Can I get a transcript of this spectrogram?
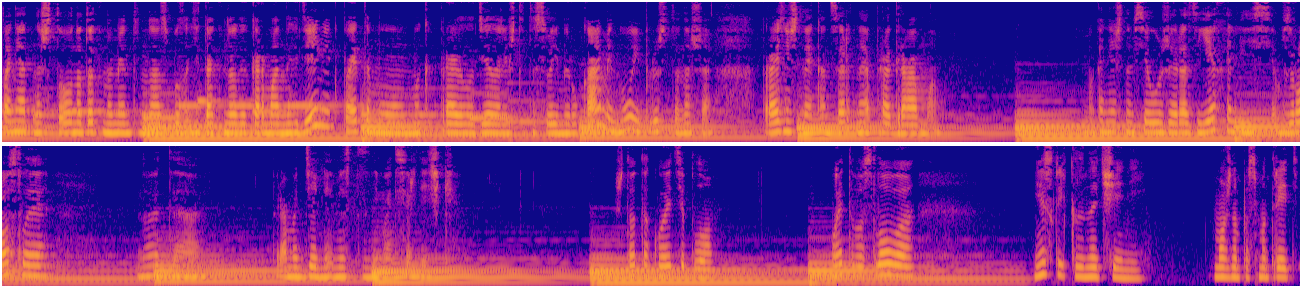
Понятно, что на тот момент у нас было не так много карманных денег, поэтому мы, как правило, делали что-то своими руками, ну и плюс это наша праздничная концертная программа. Мы, конечно, все уже разъехались, взрослые, но это прям отдельное место занимает сердечки. Что такое тепло? У этого слова несколько значений. Можно посмотреть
